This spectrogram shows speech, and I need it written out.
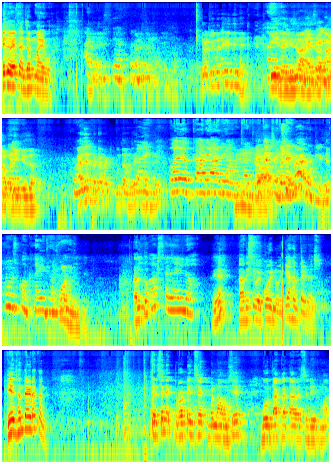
એ જો જમવા આવ્યો. રોટલી બનાવી હતી ને ઈ જ જો આ તો કાણો પડી ગયો જો હાલે ફટાફટ ઉતાવળ રે હાલ, હાલ. ઓય કાળે આલે આમ હમ, બનાવી રોટલી તું કોક લઈ જો કોણ લઈ હાલ તો મસ્ત લઈ લો હે તારી સિવાય કોઈ ન હોય ક્યાં સંતાડ્યા છે તે સંતાડ્યા હતા ને અત્યારે છે ને એક પ્રોટીન શેક બનાવો છે બહુ તાકાત આવે શરીરમાં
